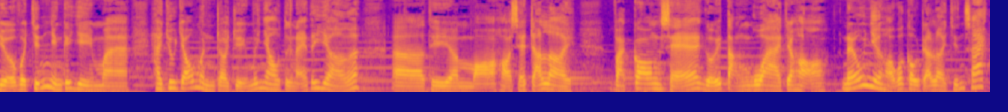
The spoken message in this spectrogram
dựa vào chính những cái gì mà hai chú cháu mình trò chuyện với nhau từ nãy tới giờ á, à, thì à, họ họ sẽ trả lời và con sẽ gửi tặng quà cho họ nếu như họ có câu trả lời chính xác.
